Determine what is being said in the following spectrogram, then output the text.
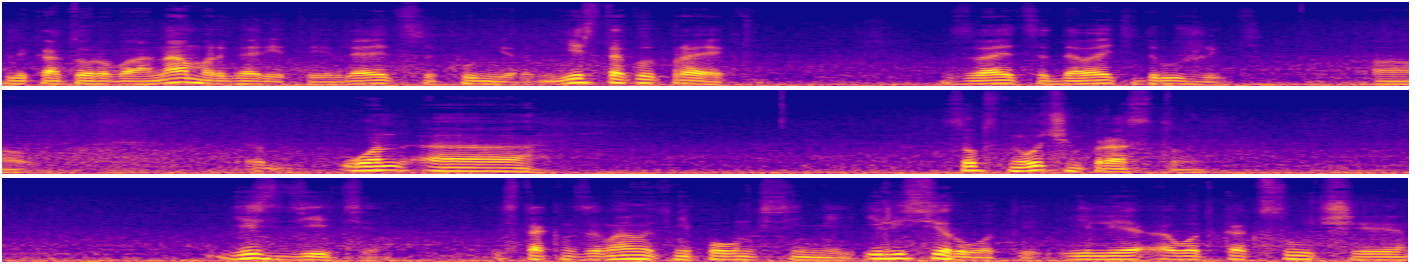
для которого она, Маргарита, является кумиром. Есть такой проект, называется «Давайте дружить». А, он, а, собственно, очень простой. Есть дети из так называемых неполных семей, или сироты, или а, вот как в случае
